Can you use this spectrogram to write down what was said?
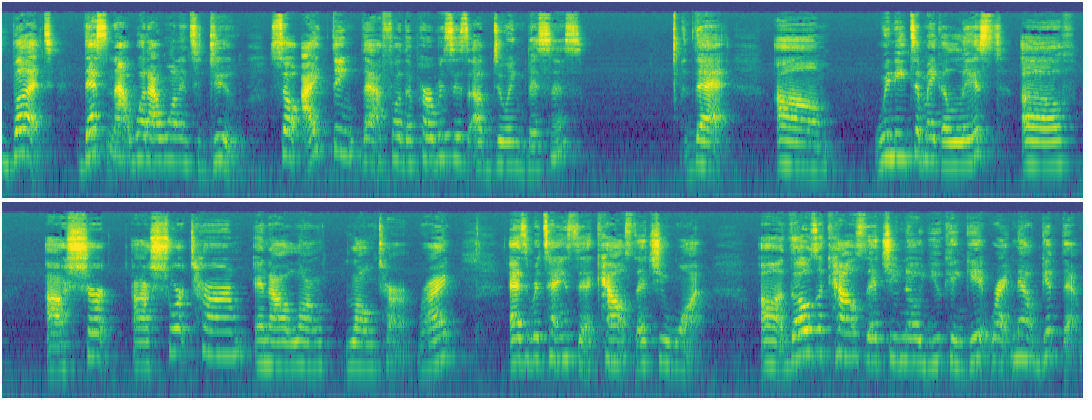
but that's not what i wanted to do so I think that for the purposes of doing business, that um, we need to make a list of our short our short term and our long long term, right? As it pertains to accounts that you want. Uh, those accounts that you know you can get right now, get them,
